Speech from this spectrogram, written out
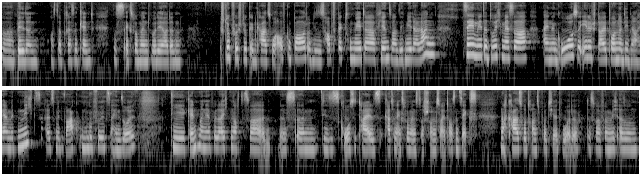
äh, Bildern aus der Presse kennt. Das Experiment wurde ja dann Stück für Stück in Karlsruhe aufgebaut und dieses Hauptspektrometer, 24 Meter lang, 10 Meter Durchmesser, eine große Edelstahltonne, die nachher mit nichts als mit Vakuum gefüllt sein soll. Die kennt man ja vielleicht noch. Das war das, ähm, dieses große Teil des Katrin-Experiments, das schon 2006 nach Karlsruhe transportiert wurde. Das war für mich also ein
